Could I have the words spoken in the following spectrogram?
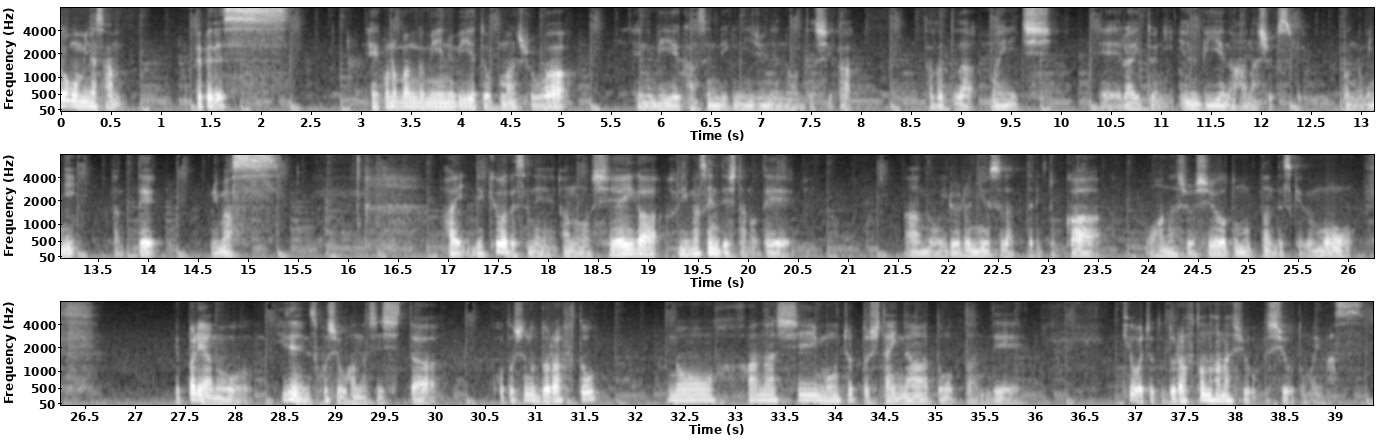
どうも皆さんペペです、えーこの番組 NBA トークマンショーは NBA 観戦歴20年の私がただただ毎日、えーライトに NBA の話をする番組になっております。はい。で今日はですねあの試合がありませんでしたのであのいろいろニュースだったりとかお話をしようと思ったんですけどもやっぱりあの以前少しお話しした今年のドラフトの話もうちょっとしたいなと思ったんで今日はちょっとドラフトの話をしようと思います。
